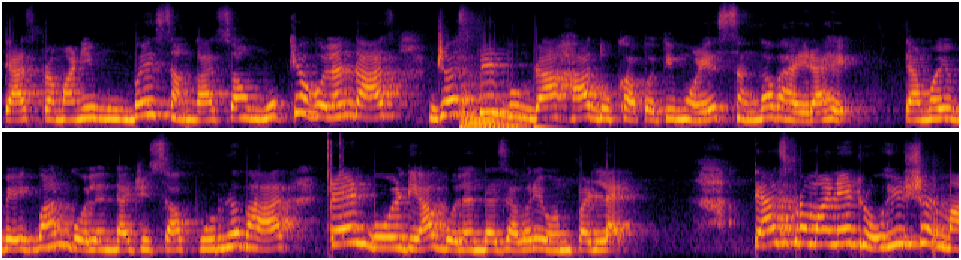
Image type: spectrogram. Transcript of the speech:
त्याचप्रमाणे मुंबई संघाचा मुख्य गोलंदाज जसप्रीत बुमराह हा दुखापतीमुळे संघाबाहेर आहे. त्यामुळे वेगवान गोलंदाजीचा पूर्ण भार ट्रेंट बोल्ड या गोलंदाजावर येऊन पडलाय. त्याचप्रमाणे रोहित शर्मा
